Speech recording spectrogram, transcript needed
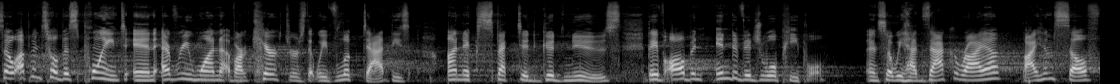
So, up until this point, in every one of our characters that we've looked at, these unexpected good news, they've all been individual people. And so we had Zechariah by himself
